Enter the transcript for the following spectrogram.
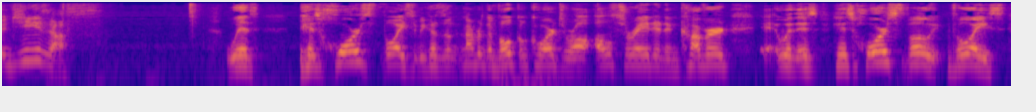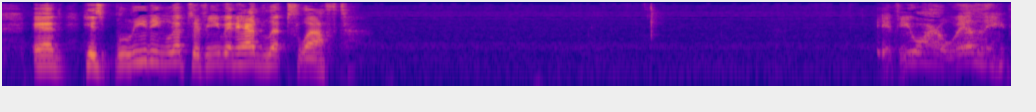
To Jesus. With his hoarse voice because remember the vocal cords were all ulcerated and covered eh, with his his hoarse vo- voice and his bleeding lips if he even had lips left. If you are willing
